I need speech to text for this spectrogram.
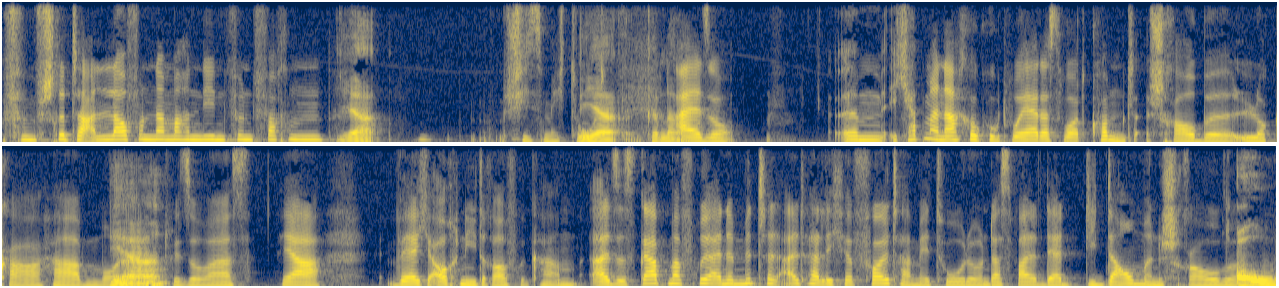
fünf Schritte anlaufen und dann machen die einen fünffachen. Ja. Schieß mich tot. Ja, genau. Also, ähm, ich habe mal nachgeguckt, woher das Wort kommt. Schraube locker haben oder ja. irgendwie sowas. Ja, wäre ich auch nie drauf gekommen. Also es gab mal früher eine mittelalterliche Foltermethode und das war der, die Daumenschraube. Oh,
